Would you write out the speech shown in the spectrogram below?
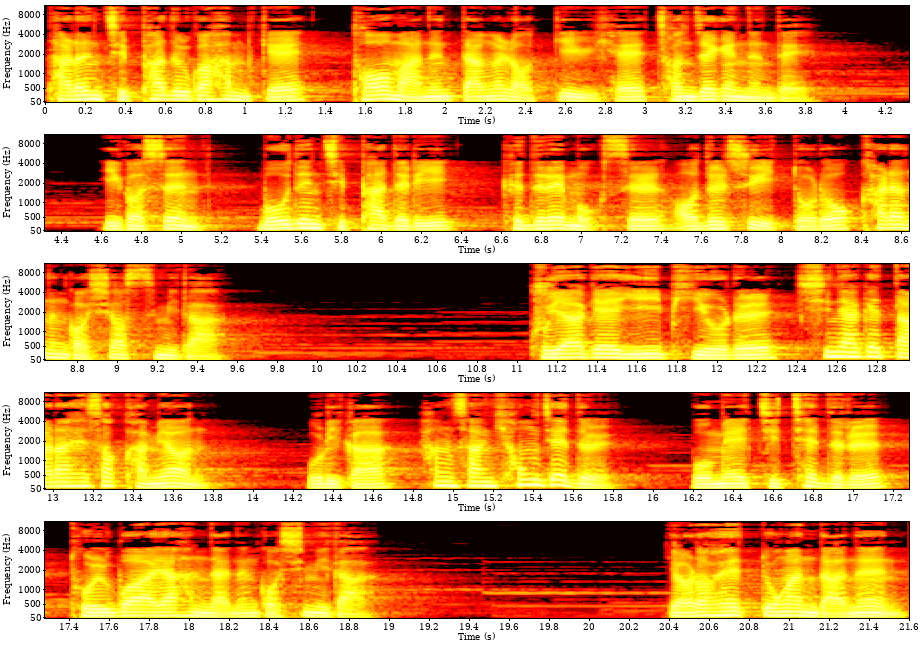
다른 지파들과 함께 더 많은 땅을 얻기 위해 전쟁했는데 이것은 모든 지파들이 그들의 몫을 얻을 수 있도록 하려는 것이었습니다. 구약의 이 비유를 신약에 따라 해석하면 우리가 항상 형제들, 몸의 지체들을 돌보아야 한다는 것입니다. 여러 해 동안 나는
